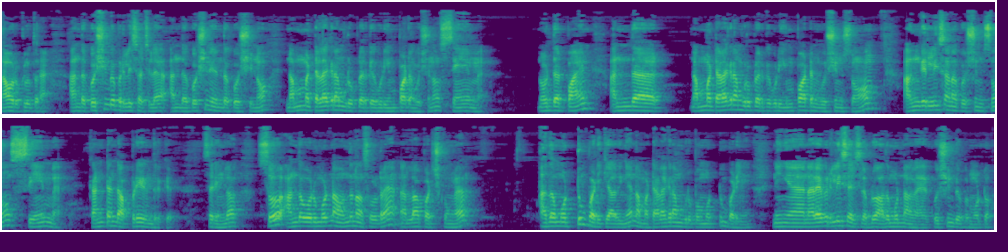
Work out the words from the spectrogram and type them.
நான் ஒரு க்ளூ தரேன். அந்த கொஷின் பேப்பர் ரிலீஸ் ஆச்சுல அந்த கொஷின் இருந்த கொஷினும் நம்ம டெலகிராம் குரூப்பில் இருக்கக்கூடிய இம்பார்ட்டன்ட் கொஷினும் சேம் நோட் தட் பாயிண்ட் அந்த நம்ம டெலகிராம் குரூப்பில் இருக்கக்கூடிய இம்பார்ட்டன்ட் கொஷின்ஸும் அங்கே ரிலீஸ் ஆன கொஷின்ஸும் சேம் கண்டென்ட் அப்படியே இருந்திருக்கு. சரிங்களா? ஸோ அந்த ஒரு மட்டும் நான் வந்து நான் சொல்கிறேன் நல்லா படிச்சுக்கோங்க. அதை மட்டும் படிக்காதீங்க. நம்ம டெலகிராம் குரூப்பை மட்டும் படிங்க. நீங்கள் நிறைய பேர் ரிலீஸ் ஆயிடுச்சுல ப்ரோ அதை மட்டும் நாங்கள் கொஷின் பேப்பர் மட்டும்.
